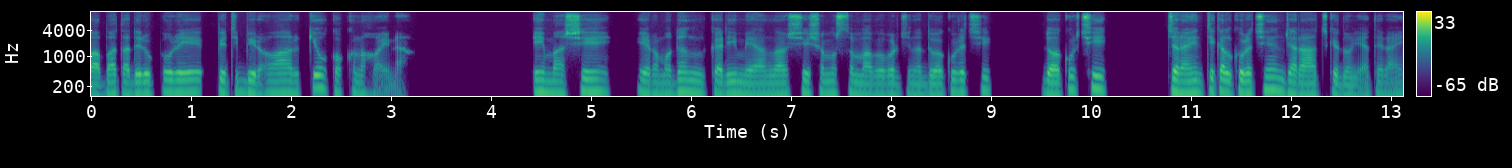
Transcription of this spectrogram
বাবা তাদের উপরে পৃথিবীর হওয়ার কেউ কখনো হয় না। এই মাসে এ রমদান কারিমে আমরা সে সমস্ত মা বাবার জন্য দোয়া করেছি। দোয়া করছি যারা ইন্তেকাল করেছেন, যারা আজকে দুনিয়াতে নাই।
